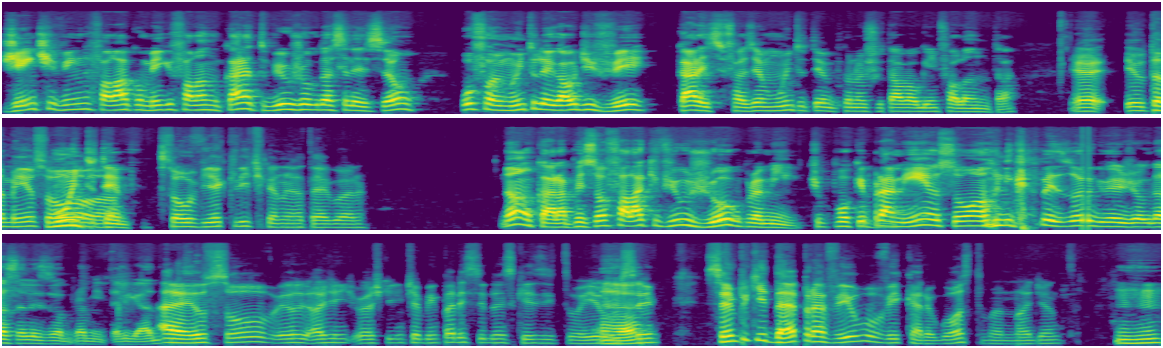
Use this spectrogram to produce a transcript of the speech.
Gente vindo falar comigo e falando, cara, tu viu o jogo da seleção? Pô, foi muito legal de ver. Cara, isso fazia muito tempo que eu não escutava alguém falando, tá? É, eu também eu só, muito tempo. Só ouvi a crítica, né, até agora. Não, cara, a pessoa falar que viu o jogo pra mim. Tipo, porque Uhum. pra mim eu sou a única pessoa que vê o jogo da seleção pra mim, tá ligado? É, eu sou. Eu, a gente, eu acho que a gente é bem parecido nesse quesito aí. Eu Aham. sempre, sempre que der pra ver, eu vou ver, cara. Eu gosto, mano. Não adianta. Uhum.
